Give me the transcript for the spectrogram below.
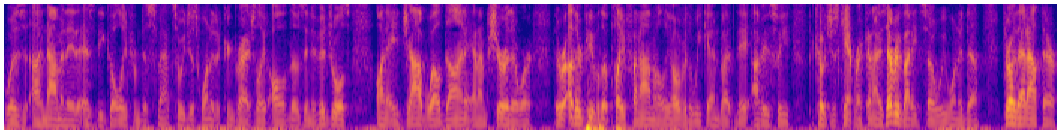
was uh, nominated as the goalie from DeSmet. So we just wanted to congratulate all of those individuals on a job well done. And I'm sure there were there were other people that played phenomenally over the weekend, but they obviously the coaches can't recognize everybody. So we wanted to throw that out there.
